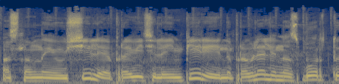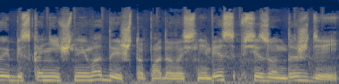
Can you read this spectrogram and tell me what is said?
Основные усилия правительства правители империи направляли на сбор той бесконечной воды, что падала с небес в сезон дождей.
